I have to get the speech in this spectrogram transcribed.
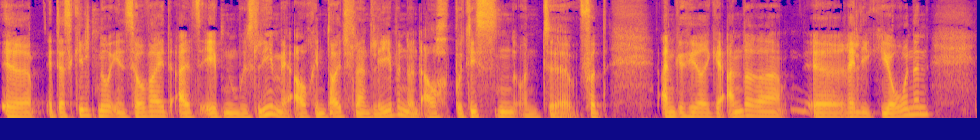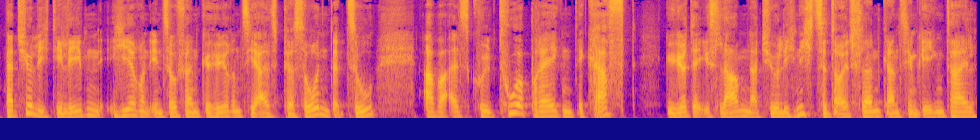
Äh, das gilt nur insoweit, als eben Muslime auch in Deutschland leben und auch Buddhisten und äh, Angehörige anderer Religionen. Natürlich, die leben hier und insofern gehören sie als Person dazu. Aber als kulturprägende Kraft gehört der Islam natürlich nicht zu Deutschland, ganz im Gegenteil.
